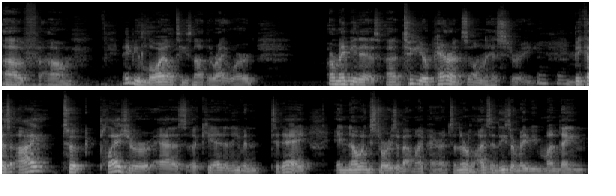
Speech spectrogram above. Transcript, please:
of um, maybe loyalty is not the right word, or maybe it is, uh, to your parents' own history. Mhm. Because I took pleasure as a kid and even today in knowing stories about my parents and their lives. And these are maybe mundane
